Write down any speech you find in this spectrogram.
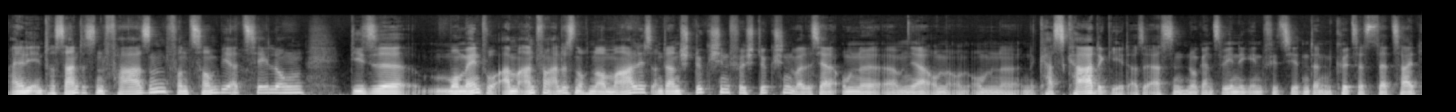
eine der interessantesten Phasen von Zombie-Erzählungen, dieser Moment, wo am Anfang alles noch normal ist und dann Stückchen für Stückchen, weil es ja um eine, ähm, ja, um, um, um eine, eine, Kaskade geht, also erst sind nur ganz wenige infiziert und dann in kürzester Zeit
